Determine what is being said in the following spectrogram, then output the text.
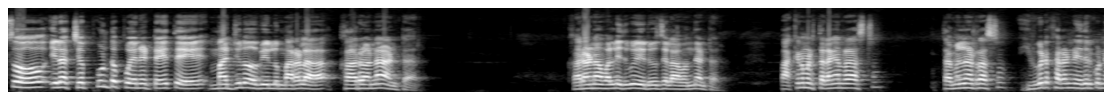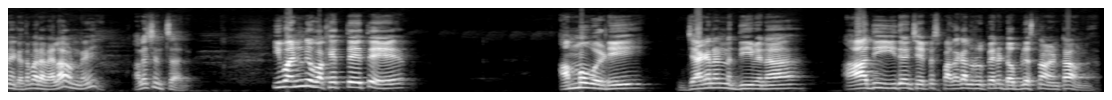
సో ఇలా చెప్పుకుంటూ పోయినట్టయితే మధ్యలో వీళ్ళు మరల కరోనా అంటారు. కరోనా వల్ల ఇది కూడా ఈరోజు ఇలా ఉంది అంటారు. పక్కన మన తెలంగాణ రాష్ట్రం తమిళనాడు రాష్ట్రం ఇవి కూడా కరోనా ఎదుర్కొన్నాయి కదా. మరి అవి ఎలా ఉన్నాయి? ఆలోచించాలి. ఇవన్నీ ఒక ఎత్తు అయితే అమ్మఒడి జగనన్న దీవెన అది ఇది అని చెప్పేసి పథకాల రూపాయలు డబ్బులు ఇస్తాం అంటా ఉన్నారు.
